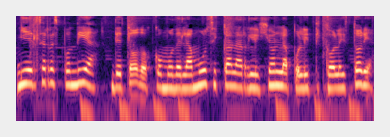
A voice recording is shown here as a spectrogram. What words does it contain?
Y él se respondía, de todo, como de la música, la religión, la política o la historia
